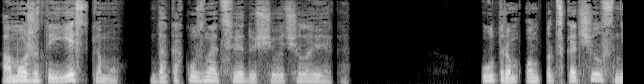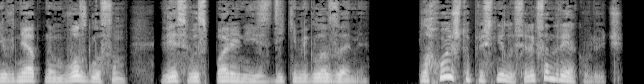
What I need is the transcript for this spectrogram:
А может и есть кому, да как узнать следующего человека? Утром он подскочил с невнятным возгласом, весь в испарении с дикими глазами. — Плохое, что приснилось, Александр Яковлевич?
